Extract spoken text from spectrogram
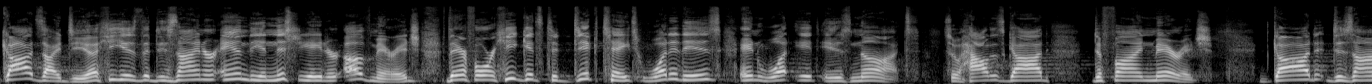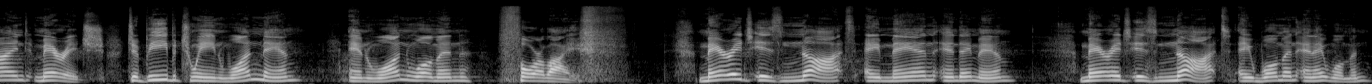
God's idea. He is the designer and the initiator of marriage. Therefore, He gets to dictate what it is and what it is not. So, how does God define marriage? God designed marriage to be between one man and one woman for life. Marriage is not a man and a man. Marriage is not a woman and a woman.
